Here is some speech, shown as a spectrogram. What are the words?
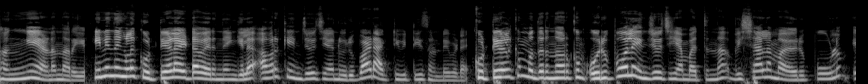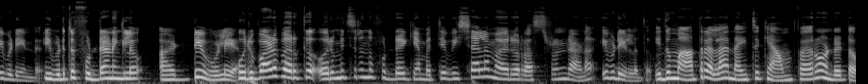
ഭംഗിയാണെന്നറിയാം. ഇനി നിങ്ങൾ കുട്ടികളായിട്ടാ വരുന്നെങ്കിൽ അവർക്ക് എൻജോയ് ചെയ്യാൻ ഒരുപാട് ആക്ടിവിറ്റീസ് ഉണ്ട് ഇവിടെ. കുട്ടികൾക്കും മുതിർന്നവർക്കും ഒരുപോലെ എൻജോയ് ചെയ്യാൻ പറ്റുന്ന വിശാലമായ ഒരു പൂളും ഇവിടെയുണ്ട്. ഇവിടുത്തെ ഫുഡ് ആണെങ്കിലോ അടിപൊളിയാണ് ഒരുപാട് പേർക്ക് ഒരുമിച്ചിരുന്ന് ഫുഡ് കഴിക്കാൻ പറ്റിയ വിശാലമായ ഒരു റെസ്റ്റോറന്റ് ആണ് ഇവിടെ ഉള്ളത് ഇത് മാത്രമല്ല നൈറ്റ് ക്യാമ്പ് ഫയറും ഉണ്ട് കേട്ടോ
